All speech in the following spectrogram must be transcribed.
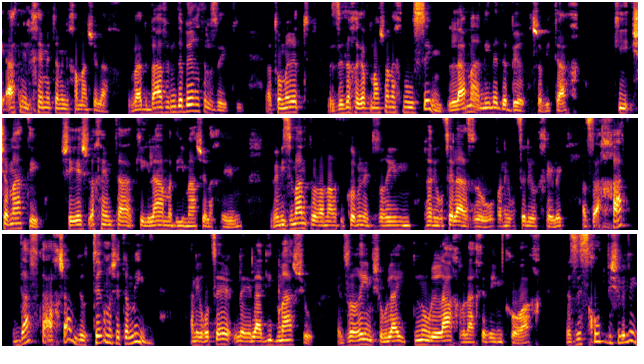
את נלחמת המלחמה שלך, ואת באה ומדברת על זה איתי. ואת אומרת, וזה דרך אגב מה שאנחנו עושים, למה אני מדבר עכשיו איתך? כי שמעתי שיש לכם את הקהילה המדהימה שלכם, ומזמן כבר אמרתי כל מיני דברים שאני רוצה לעזור, ואני רוצה להיות חלק, אז אחת, דווקא עכשיו, יותר מה שתמיד, אני רוצה להגיד משהו, דברים שאולי ייתנו לך ולאחרים כוח, וזו זכות בשבילי.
